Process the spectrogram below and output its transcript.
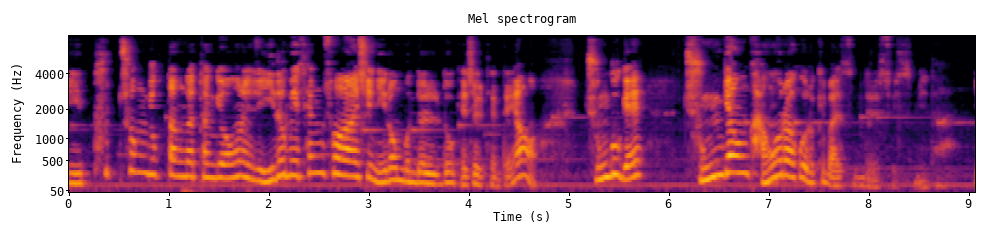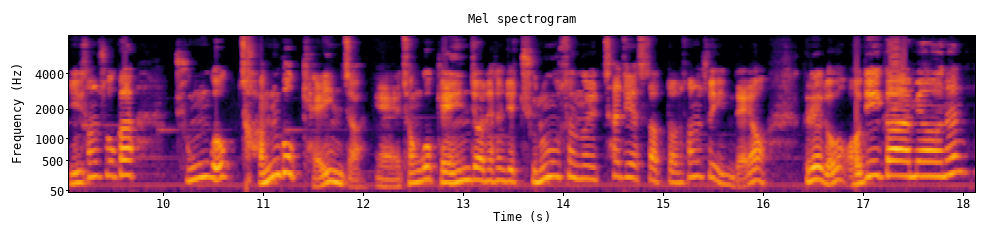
이 푸충 6단 같은 경우는 이제 이름이 생소하신 이런 분들도 계실 텐데요. 중국의 중경 강호라고 이렇게 말씀드릴 수 있습니다. 이 선수가 중국 전국 개인전, 예, 전국 개인전에서 이제 준우승을 차지했었던 선수인데요. 그래도 어디 가면은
